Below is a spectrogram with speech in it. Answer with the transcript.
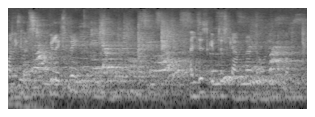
Monica's. You'll explain. I'll just keep this camera down.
